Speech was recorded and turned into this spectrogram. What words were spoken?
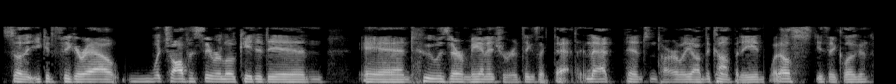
so that you could figure out which office they were located in, and who is their manager and things like that. And that depends entirely on the company. And What else do you think, Logan?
